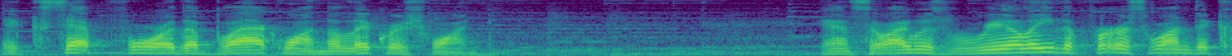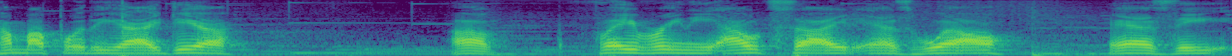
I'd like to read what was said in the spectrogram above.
except for the black one, the licorice one. And so I was really the first one to come up with the idea of flavoring the outside as well as the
